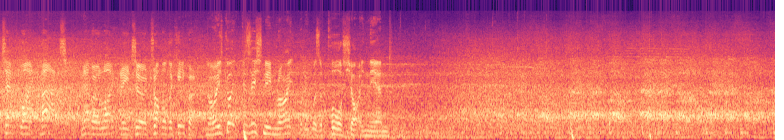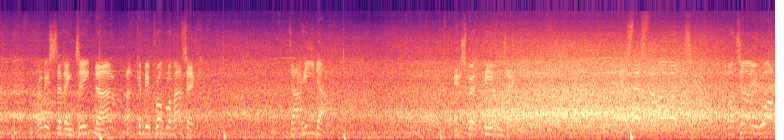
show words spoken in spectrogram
Attempt like that, never likely to trouble the keeper. No, he's got positioning right, but it was a poor shot in the end. Sitting deep now. That could be problematic. Darida. It's with Piątek. Is this the moment? I'll tell you what,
